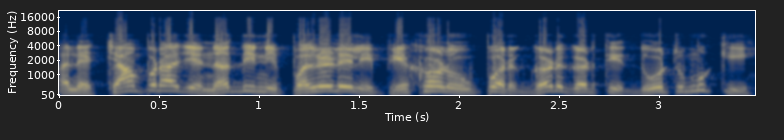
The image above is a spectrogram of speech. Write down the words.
અને ચાંપરાજે નદીની પલળેલી ભેખડો ઉપર ગડગડતી દોટ મૂકી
